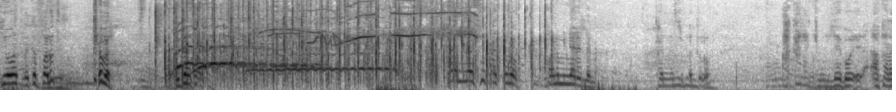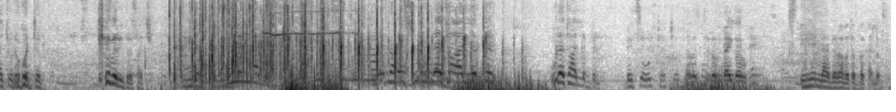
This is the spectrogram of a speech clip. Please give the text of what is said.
ህይወት ለከፈሉት ክብር ይገዛል። ከነሱ ቀጥሎ አሁንም እኛ አይደለም ከነሱ ቀጥሎ አካላቸው ለጎደሉ ክብር ይድረሳቸው። እነሱ ውለታ አለብን ውለታ አለብን። ቤተሰቦቻቸው ተበትለው እንዳይቀሩ ይሄን አደራ መጠበቅ አለብን።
